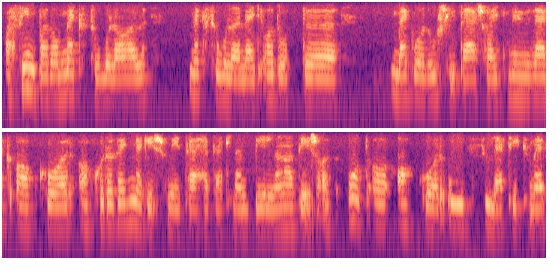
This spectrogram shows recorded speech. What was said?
a színpadon megszólal, megszólal egy adott megvalósítása egy műnek, akkor, akkor az egy megismételhetetlen pillanat, és az ott a, akkor úgy születik meg.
